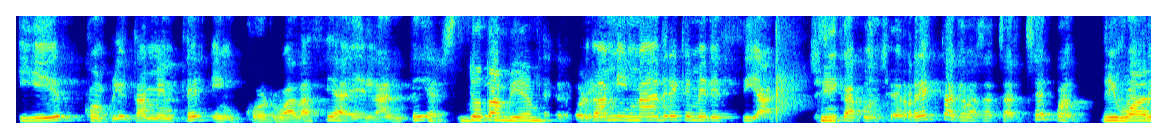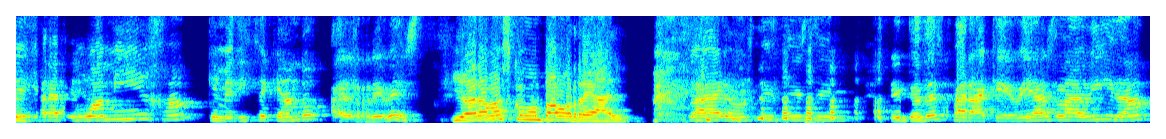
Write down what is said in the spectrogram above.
ir completamente encorvada hacia adelante y así. Yo también. Recuerdo a mi madre que me decía, chica, ponte recta, que vas a echar chepa. Igual. Y ahora tengo a mi hija que me dice que ando al revés. Y ahora vas como un pavo real. Claro, sí, sí, sí. Entonces, para que veas la vida,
